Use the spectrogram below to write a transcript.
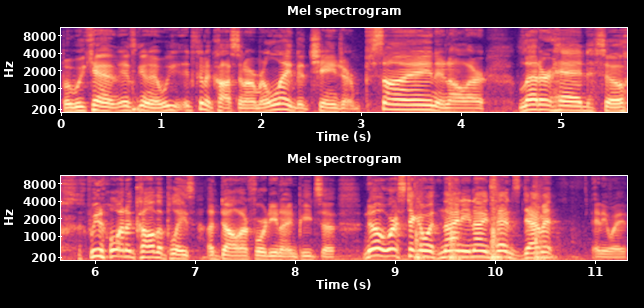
but we can't. It's gonna we it's gonna cost an arm and a leg to change our sign and all our letterhead. So we don't want to call the place a dollar 49 pizza. No, we're sticking with 99 cents. Damn it. Anyway.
